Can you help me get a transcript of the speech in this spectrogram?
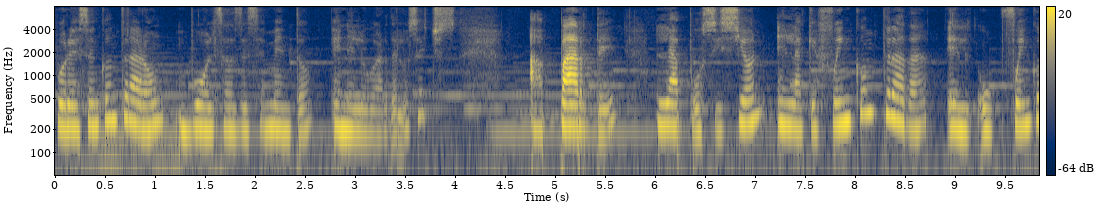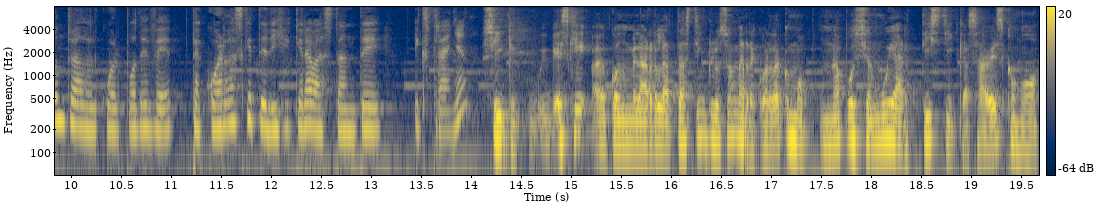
por eso encontraron bolsas de cemento en el lugar de los hechos. Aparte, la posición en la que fue encontrada el, fue encontrado el cuerpo de Beth, ¿te acuerdas que te dije que era bastante extraña? Sí, es que eh, cuando me la relataste incluso me recuerda como una posición muy artística, ¿sabes? Como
